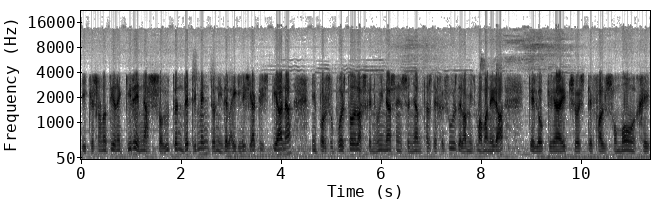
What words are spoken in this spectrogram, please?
y que eso no tiene que ir en absoluto en detrimento ni de la iglesia cristiana ni por supuesto de las genuinas enseñanzas de Jesús, de la misma manera que lo que ha hecho este falso monje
